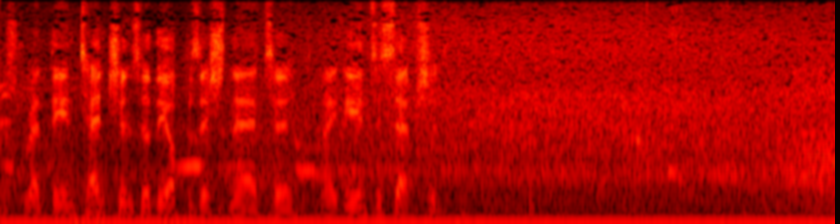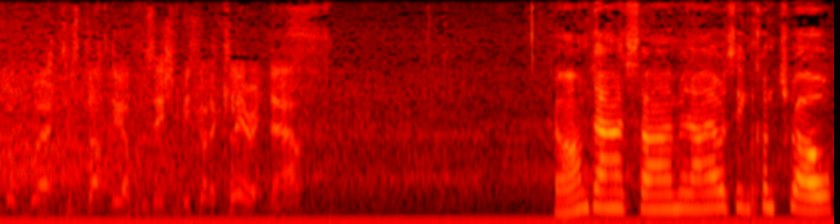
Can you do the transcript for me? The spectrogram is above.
Just read the intentions of the opposition there to make the interception. Good work to stop the opposition, he's got to clear it now. Calm down, Simon. I was in control.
